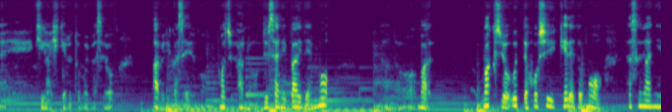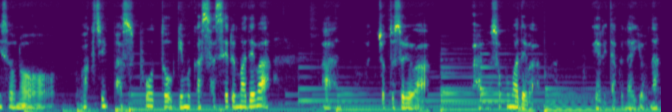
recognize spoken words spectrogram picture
えー、気が引けると思いますよ。アメリカ政府も。もちあの実際にバイデンもあの、まあ、ワクチンを打ってほしいけれども、さすがにそのワクチンパスポートを義務化させるまでは、あのちょっとそれはあのそこまではやりたくないような、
